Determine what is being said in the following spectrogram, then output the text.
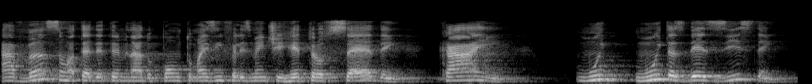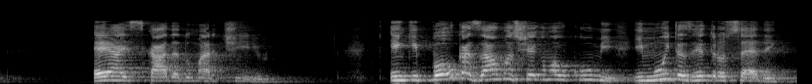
avançam até determinado ponto, mas infelizmente retrocedem caem, muitas desistem, é a escada do martírio, em que poucas almas chegam ao cume e muitas retrocedem.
